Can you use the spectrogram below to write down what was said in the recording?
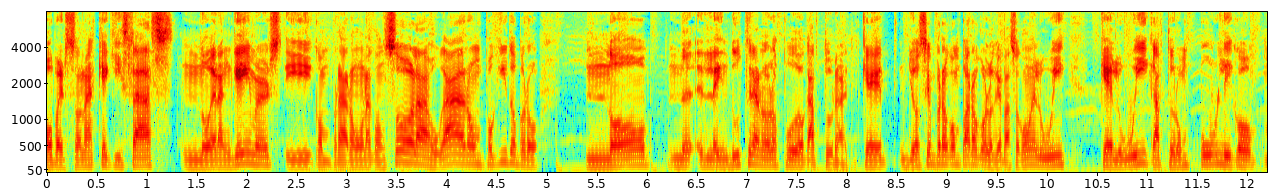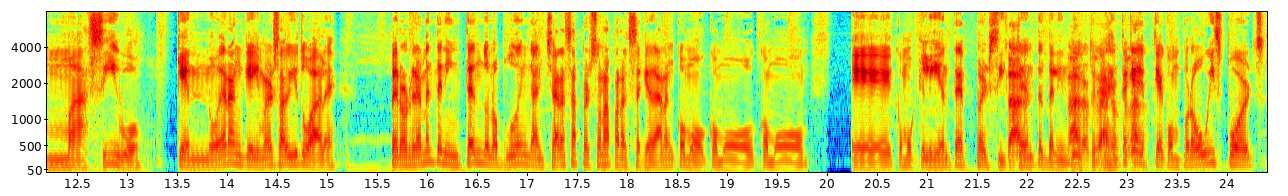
o personas que quizás no eran gamers y compraron una consola, jugaron un poquito, pero no, la industria no los pudo capturar. Que yo siempre lo comparo con lo que pasó con el Wii, que el Wii capturó un público masivo que no eran gamers habituales, pero realmente Nintendo no pudo enganchar a esas personas para que se quedaran como, como, como eh, como clientes persistentes de la industria. gente que, compró Wii Sports,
